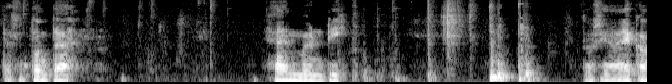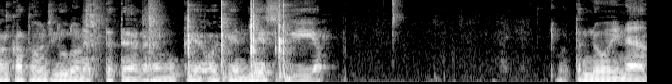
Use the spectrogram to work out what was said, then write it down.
Tässä nyt on tää Hammond Tosiaan ekaan katoin silloin, että täällähän lukee oikein Leslie ja tuota noin nää.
